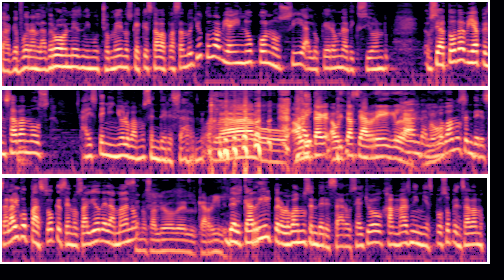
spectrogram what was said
para que fueran ladrones, ni mucho menos, que qué estaba pasando. Yo todavía ahí no conocía lo que era una adicción. O sea, todavía pensábamos a este niño lo vamos a enderezar, ¿no? Claro, ahorita, ahorita se arregla. Ándale, lo vamos a enderezar. Algo pasó que se nos salió de la mano. Se nos salió del carril. Del carril, pero lo vamos a enderezar. O sea, yo jamás ni mi esposo pensábamos.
